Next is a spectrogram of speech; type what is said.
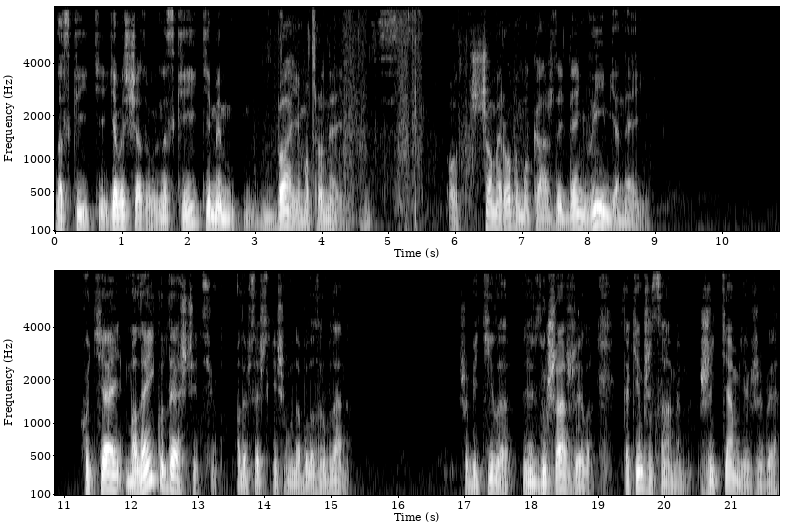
Наскільки, я весь час говорю, наскільки ми дбаємо про неї. От, що ми робимо кожен день в ім'я неї. Хоча й маленьку дещицю, але все ж таки, щоб вона була зроблена. Щоб і тіло, і душа жила таким же самим життям, як живе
